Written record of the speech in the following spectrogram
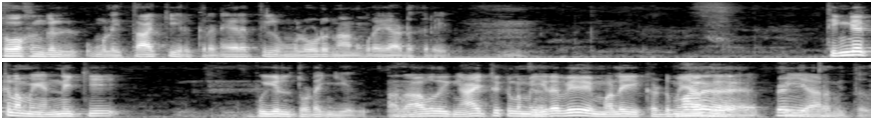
சோகங்கள் உங்களை தாக்கி இருக்கிற நேரத்தில் உங்களோடு நான் உரையாடுகிறேன். திங்கட்கிழமை அன்னைக்கு புயல் தொடங்கியது. அதாவது ஞாயிற்றுக்கிழமை இரவே மழை கடுமையாக பெய்ய ஆரம்பித்தது.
